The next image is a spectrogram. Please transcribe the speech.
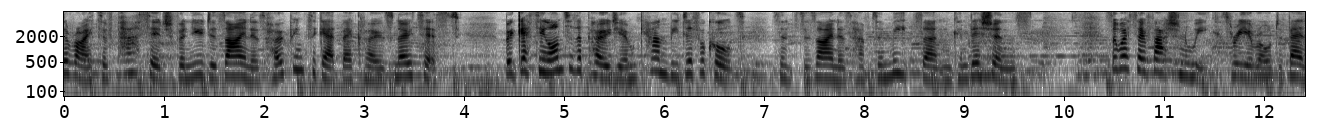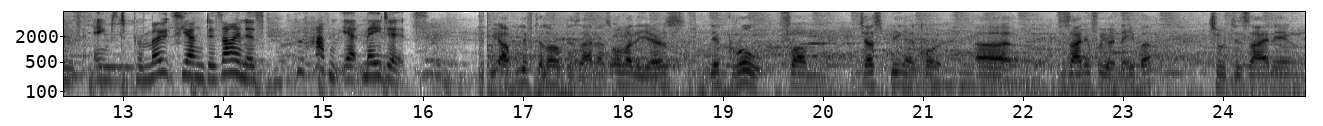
are a rite of passage for new designers hoping to get their clothes noticed. But getting onto the podium can be difficult, since designers have to meet certain conditions. Soweto Fashion Week three-year-old event aims to promote young designers who haven't yet made it. We uplift a lot of designers over the years. They grow from just being a uh, designing for your neighbor to designing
